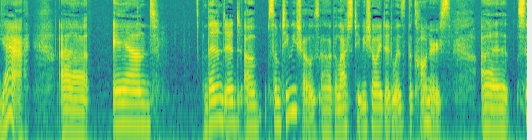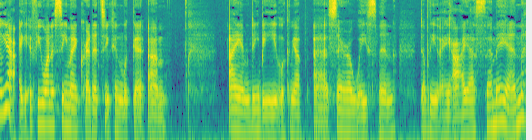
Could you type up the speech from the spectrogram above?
yeah. Uh, and then did uh, some TV shows. Uh, the last TV show I did was The Conners. Uh, so yeah, I, if you want to see my credits, you can look at um, IMDb. Look me up, uh, Sarah Waisman, W A I S M A N,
